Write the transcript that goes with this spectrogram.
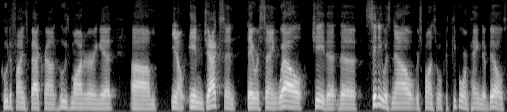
Who defines background? Who's monitoring it? Um, you know, in Jackson, they were saying, well, gee, the, the city was now responsible because people weren't paying their bills.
